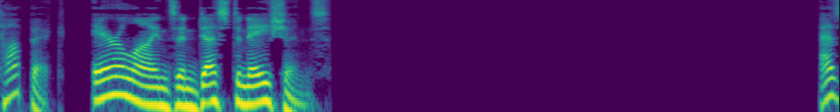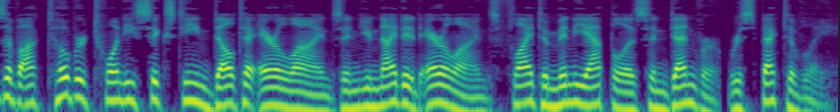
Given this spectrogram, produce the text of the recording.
Topic: Airlines and destinations. As of October 2016 Delta Air Lines and United Airlines fly to Minneapolis and Denver, respectively.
